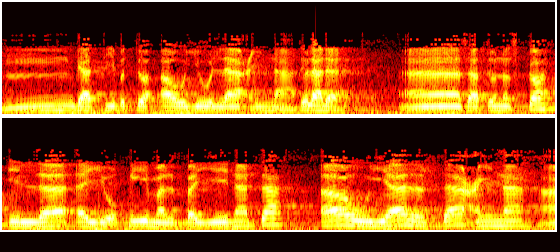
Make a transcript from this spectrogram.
Hmm ganti betul au yula'ina. Itulah ada ha satu nuskah illa ayyuqimal bayyinata au yalta'ina. Ha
